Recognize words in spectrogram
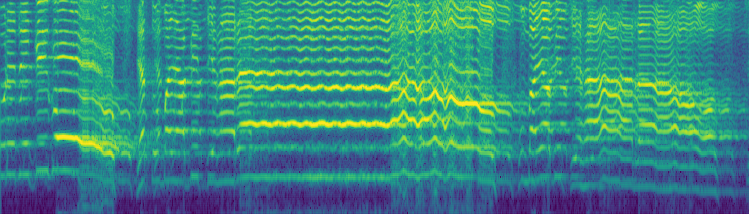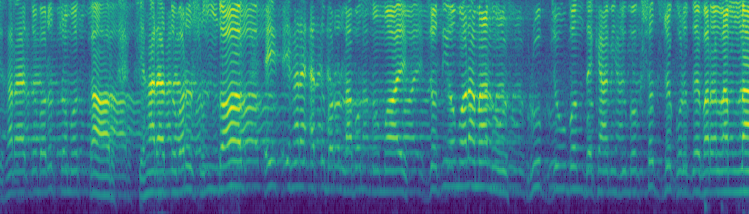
করে দেখি গো, এত মায়াবী চেহারা। মায়াবী চেহারা। চেহারা এত বড় চমৎকার, চেহারা এত বড় সুন্দর, এই চেহারা এত বড় লাবণ্যময়। যদিও মরা মানুষ, রূপ যৌবন দেখে আমি যুবক সহ্য করতে পারলাম না।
